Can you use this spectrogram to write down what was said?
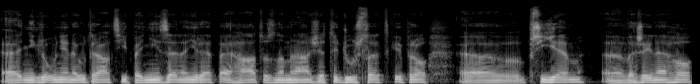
eh, nikdo u něj neutrácí peníze, není DPH, to znamená, že ty důsledky pro příjem veřejného,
